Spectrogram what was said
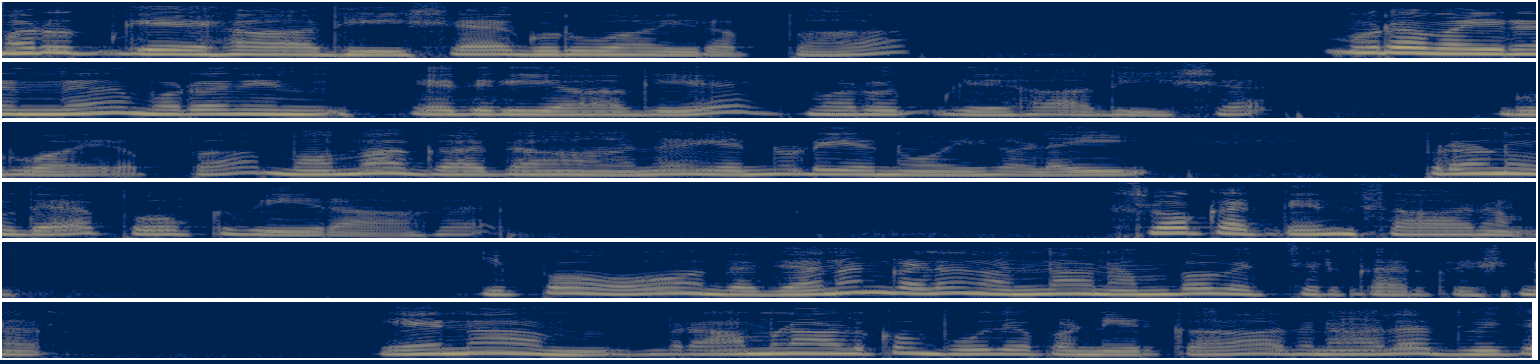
மருத்கேகாதீஷ குருவாயிரப்பா முரவைரன்னு முரனின் எதிரியாகிய மருத்கேகாதீஷ குருவாயிரப்பா மம கதான என்னுடைய நோய்களை பிரணுத போக்குவீராக. ஸ்லோகத்தின் சாரம். இப்போது அந்த ஜனங்களை நன்னா நம்ப வச்சிருக்கார் கிருஷ்ணர். ஏன்னா பிராமணாளுக்கும் பூஜை பண்ணியிருக்கா. அதனால் த்விஜ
